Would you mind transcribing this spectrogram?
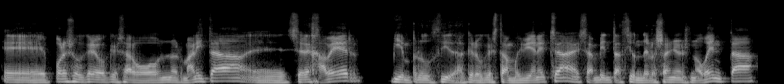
Eh, por eso creo que es algo normalita, eh, se deja ver, bien producida, creo que está muy bien hecha, esa ambientación de los años 90,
